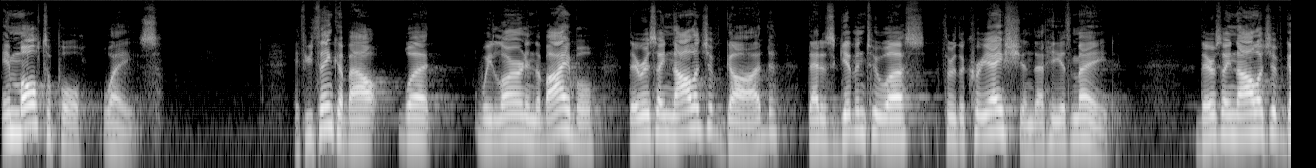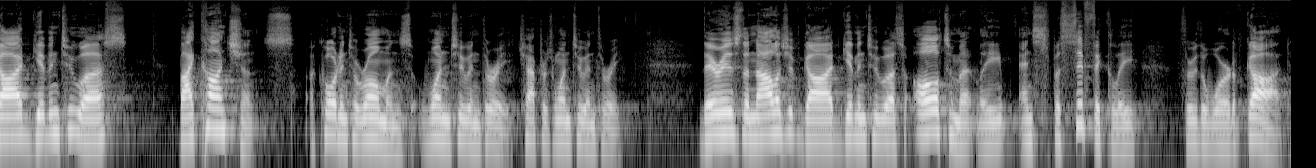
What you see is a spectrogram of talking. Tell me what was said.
in multiple ways. If you think about what we learn in the Bible, there is a knowledge of God that is given to us through the creation that He has made. There's a knowledge of God given to us by conscience, according to Romans 1, 2, and 3, chapters 1, 2, and 3. There is the knowledge of God given to us ultimately and specifically through the Word of God.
